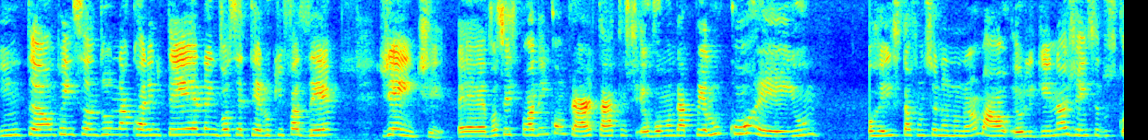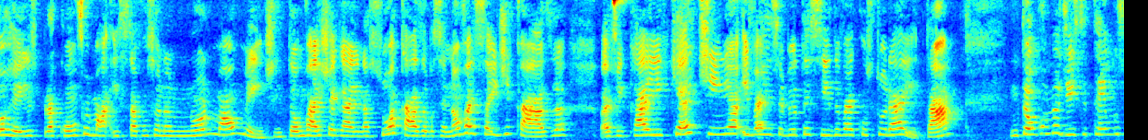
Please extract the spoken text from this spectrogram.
Então, pensando na quarentena, em você ter o que fazer... Gente, é, vocês podem comprar, tá? Eu vou mandar pelo correio. Correio está funcionando normal. Eu liguei na agência dos correios para confirmar está funcionando normalmente. Então, vai chegar aí na sua casa, você não vai sair de casa, vai ficar aí quietinha e vai receber o tecido e vai costurar aí, tá? Então, como eu disse, temos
